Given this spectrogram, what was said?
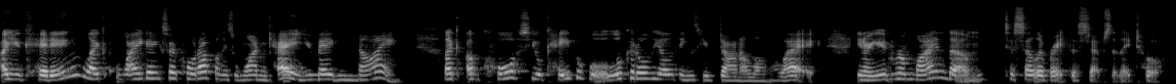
Are you kidding? Like, why are you getting so caught up on this 1K? You made 9." Like, of course you're capable. Look at all the other things you've done along the way. You know, you'd remind them to celebrate the steps that they took.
